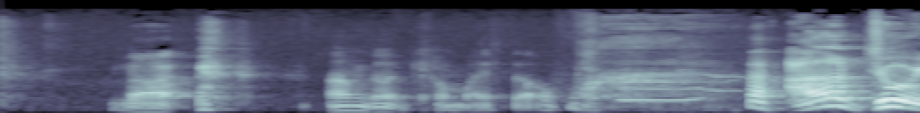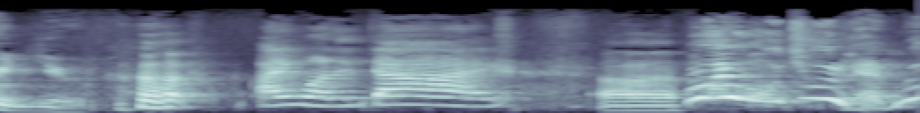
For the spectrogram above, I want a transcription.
Not. I'm gonna kill myself. I'll join you. I want to die. Uh, Why won't you let me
